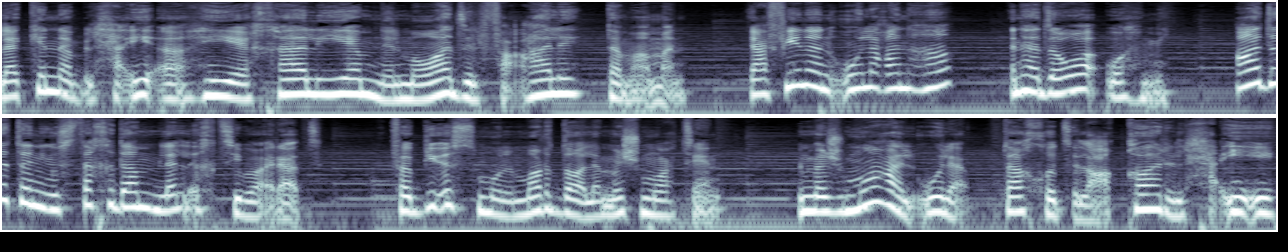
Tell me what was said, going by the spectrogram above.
لكنها بالحقيقة هي خالية من المواد الفعالة تماماً. يعني فينا نقول عنها إنها دواء وهمي عادة يستخدم للاختبارات فبيقسموا المرضى لمجموعتين. المجموعة الأولى بتاخذ العقار الحقيقي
